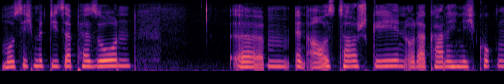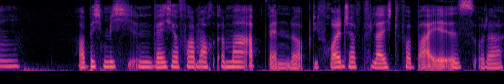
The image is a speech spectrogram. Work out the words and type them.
Muss ich mit dieser Person ähm, in Austausch gehen oder kann ich nicht gucken, ob ich mich in welcher Form auch immer abwende, ob die Freundschaft vielleicht vorbei ist oder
